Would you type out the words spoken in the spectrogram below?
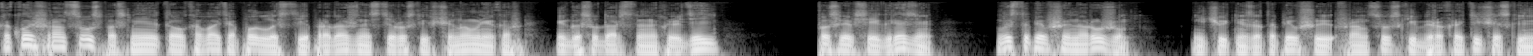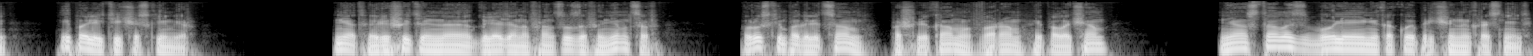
Какой француз посмеет толковать о подлости и продажности русских чиновников и государственных людей после всей грязи, выступившей наружу и чуть не затопивший французский бюрократический и политический мир? Нет, решительно, глядя на французов и немцев, русским подлецам, пошлякам, ворам и палачам не осталось более никакой причины краснеть.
